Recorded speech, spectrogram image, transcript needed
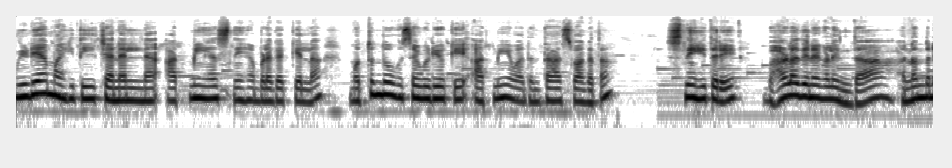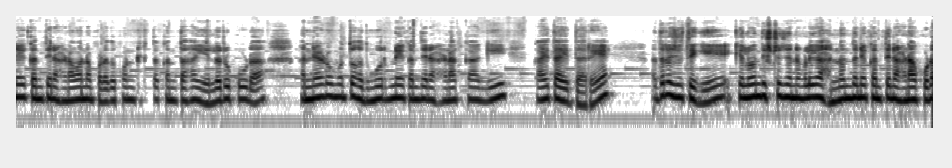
ಮೀಡಿಯಾ ಮಾಹಿತಿ ಚಾನೆಲ್ನ ಆತ್ಮೀಯ ಸ್ನೇಹ ಬಳಗಕ್ಕೆಲ್ಲ ಮತ್ತೊಂದು ಹೊಸ ವಿಡಿಯೋಕ್ಕೆ ಆತ್ಮೀಯವಾದಂತಹ ಸ್ವಾಗತ. ಸ್ನೇಹಿತರೆ, ಬಹಳ ದಿನಗಳಿಂದ ಹನ್ನೊಂದನೇ ಕಂತಿನ ಹಣವನ್ನು ಪಡೆದುಕೊಂಡಿರ್ತಕ್ಕಂತಹ ಎಲ್ಲರೂ ಕೂಡ ಹನ್ನೆರಡು ಮತ್ತು ಹದಿಮೂರನೇ ಕಂತಿನ ಹಣಕ್ಕಾಗಿ ಕಾಯ್ತಾ ಇದ್ದಾರೆ. ಅದರ ಜೊತೆಗೆ ಕೆಲವೊಂದಿಷ್ಟು ಜನಗಳಿಗೆ ಹನ್ನೊಂದನೇ ಕಂತಿನ ಹಣ ಕೂಡ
